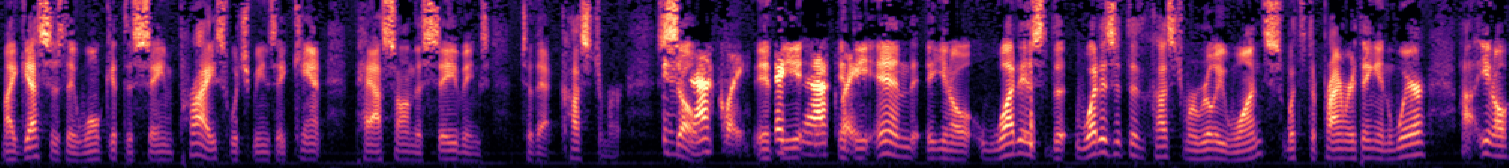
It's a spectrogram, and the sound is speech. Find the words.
My guess is they won't get the same price, which means they can't pass on the savings to that customer. Exactly. So at the, Exactly. at the end, you know, what is the what is it that the customer really wants? What's the primary thing, and where, you know,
